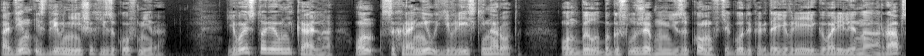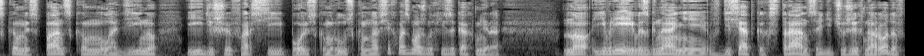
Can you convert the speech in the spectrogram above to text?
один из древнейших языков мира. Его история уникальна – он сохранил еврейский народ. Он был богослужебным языком в те годы, когда евреи говорили на арабском, испанском, ладино, идише, фарси, польском, русском, на всех возможных языках мира. Но евреи в изгнании в десятках стран среди чужих народов,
